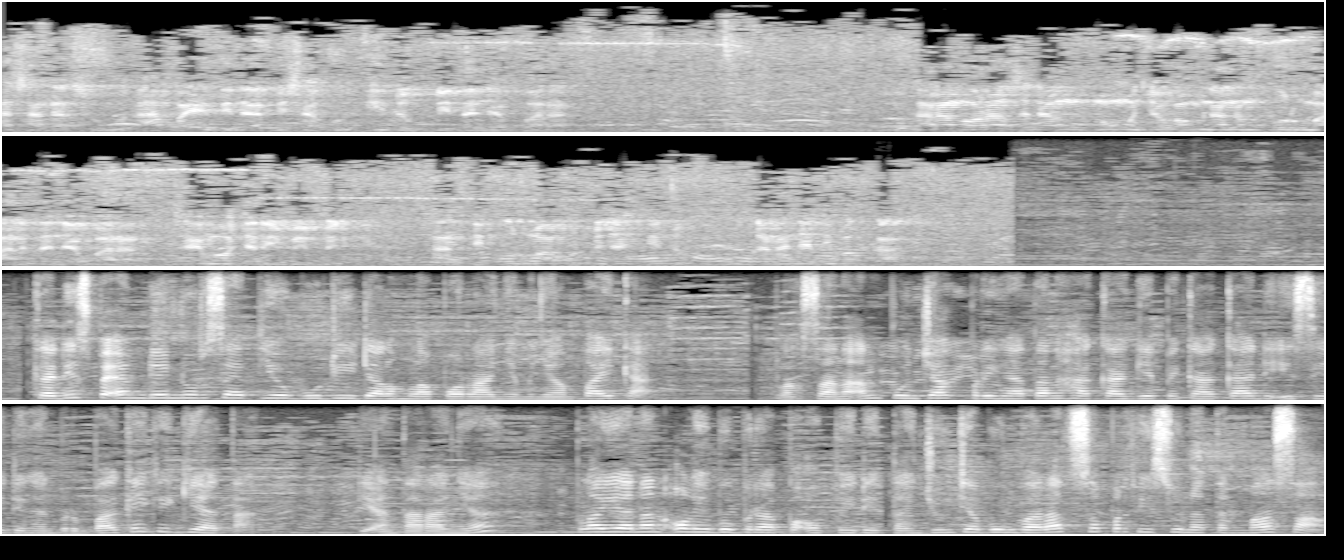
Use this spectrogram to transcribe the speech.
ya sangat-sangat subur. Apa yang tidak bisa hidup di Tanjung Barat? Sekarang orang sedang mau mencoba menanam kurma di Tanjung Barat. Saya mau cari bibit. Nanti kurma pun bisa hidup, bukan hanya di Mekah. Kadis PMD Nur Setio Budi dalam laporannya menyampaikan, pelaksanaan puncak peringatan HKG PKK diisi dengan berbagai kegiatan, di antaranya pelayanan oleh beberapa OPD Tanjung Jabung Barat seperti sunatan massal,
